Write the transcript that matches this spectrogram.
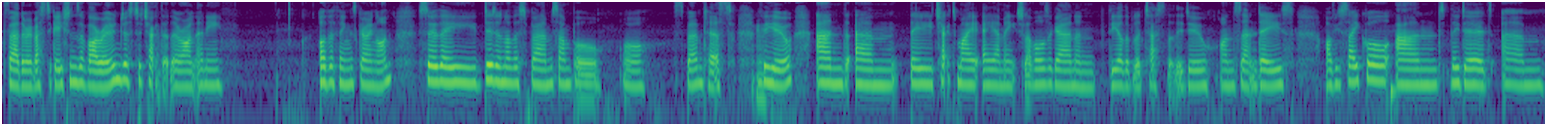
further investigations of our own just to check that there aren't any other things going on. So they did another sperm sample or sperm test for Mm. you, and um, they checked my AMH levels again and the other blood tests that they do on certain days of your cycle, and they did um,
